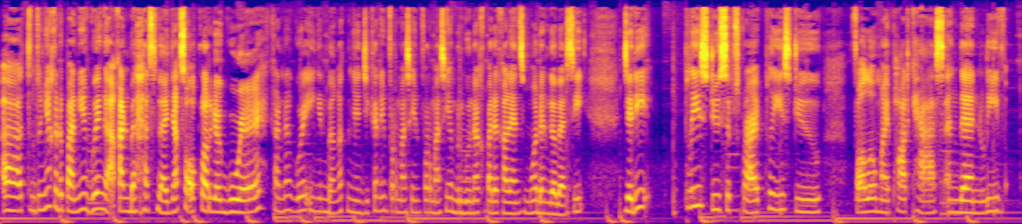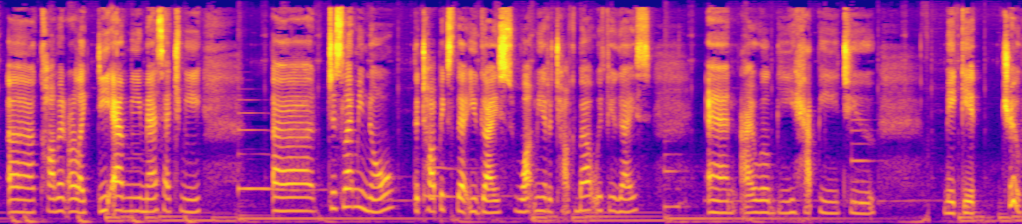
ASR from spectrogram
Uh, tentunya ke depannya gue nggak akan bahas banyak soal keluarga gue karena gue ingin banget menyajikan informasi-informasi yang berguna kepada kalian semua dan gak basi. Jadi please do subscribe please do follow my podcast and then leave a comment or like DM me message me. Uh, just let me know the topics that you guys want me to talk about with you guys and I will be happy to make it true.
